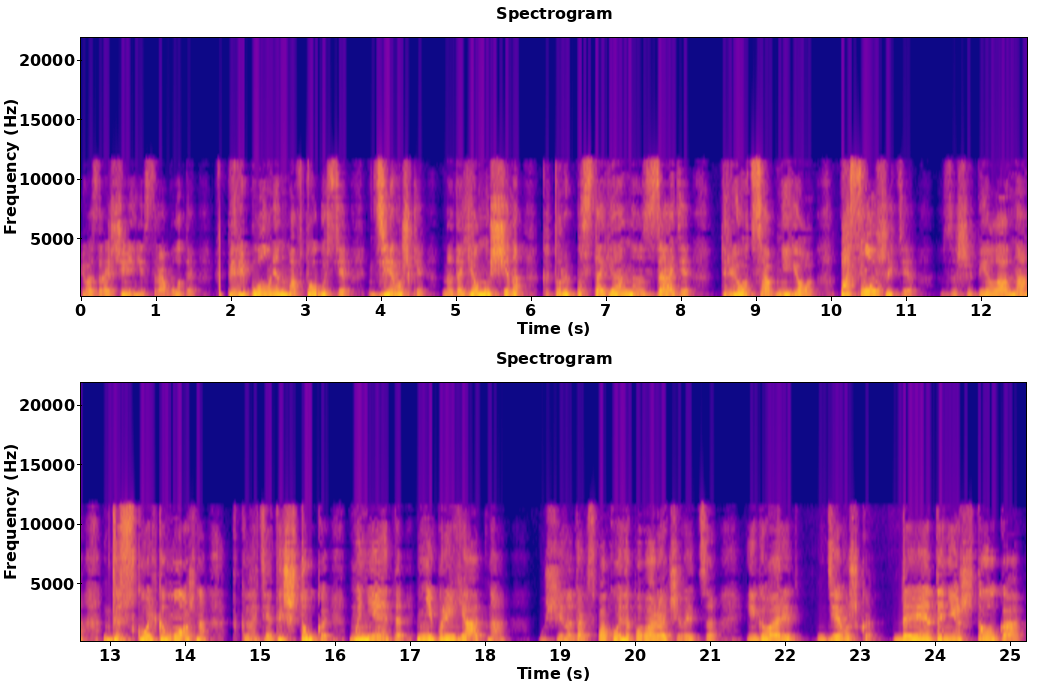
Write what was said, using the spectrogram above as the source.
При возвращении с работы в переполненном автобусе девушке надоел мужчина, который постоянно сзади трется об нее. «Послушайте!» – зашипела она. «Да сколько можно ткать этой штукой? Мне это неприятно!» Мужчина так спокойно поворачивается и говорит, «Девушка, да это не штука!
